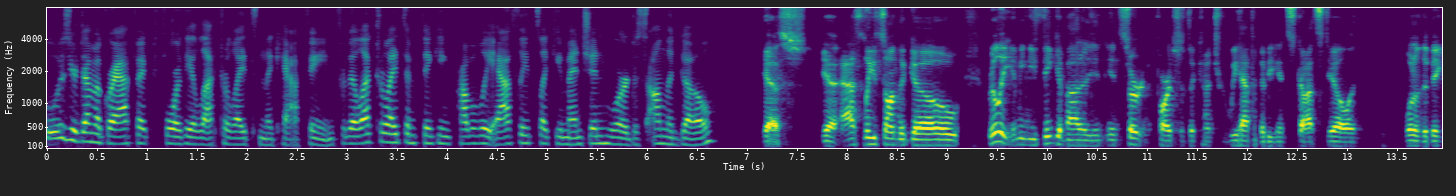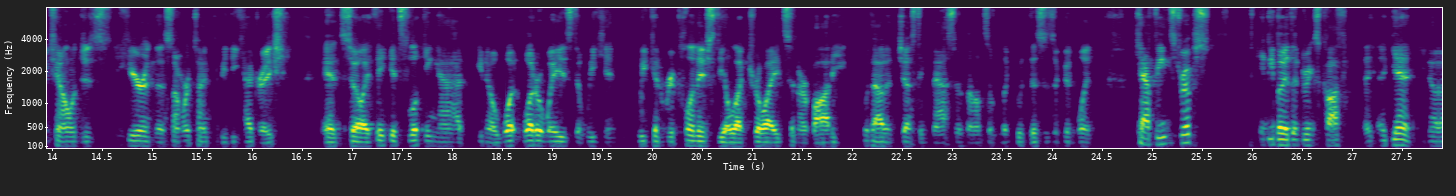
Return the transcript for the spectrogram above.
who is your demographic for the electrolytes and the caffeine for the electrolytes i'm thinking probably athletes like you mentioned who are just on the go Yes. Yeah. Athletes on the go. Really, I mean, you think about it in, in, certain parts of the country. We happen to be in Scottsdale, and one of the big challenges here in the summertime can be dehydration. And so I think it's looking at, you know, what what are ways that we can we can replenish the electrolytes in our body without ingesting massive amounts of liquid. This is a good one. Caffeine strips. Anybody that drinks coffee, again, you know,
